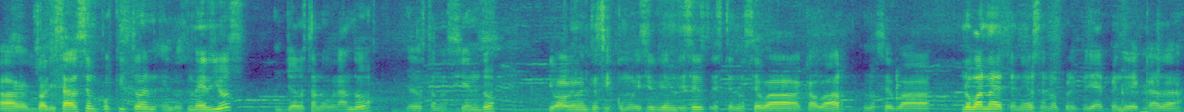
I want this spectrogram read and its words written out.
a actualizarse un poquito en, en los medios. Ya lo están logrando, ya lo están haciendo. Y obviamente sí, como dices, bien dices, este no se va a acabar, no se va, no van a detenerse, ¿no? Pero ya depende de cada,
